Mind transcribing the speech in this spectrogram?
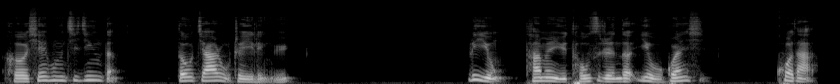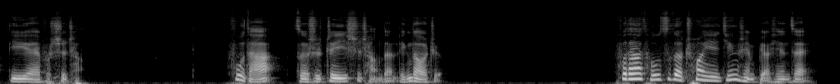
和先锋基金等都加入这一领域，利用他们与投资人的业务关系扩大 DAF 市场。富达则是这一市场的领导者。富达投资的创业精神表现在。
